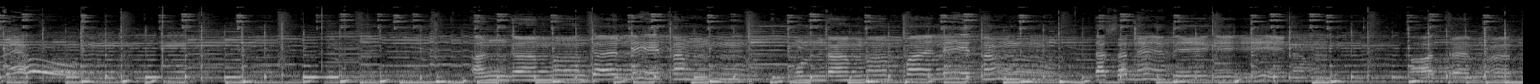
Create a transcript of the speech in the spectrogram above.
जय हो। अङ्गं गलितं मुण्डं फलितं दशनविहीनं पात्रं तुण्डं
